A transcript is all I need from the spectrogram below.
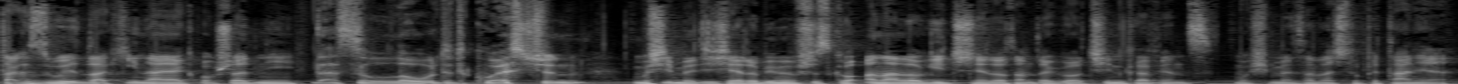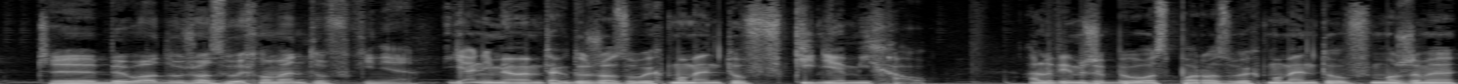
tak zły dla kina jak poprzedni? That's a loaded question. Musimy, dzisiaj robimy wszystko analogicznie do tamtego odcinka, więc musimy zadać to pytanie. Czy było dużo złych momentów w kinie? Ja nie miałem tak dużo złych momentów w kinie, Michał. Ale wiem, że było sporo złych momentów. Możemy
